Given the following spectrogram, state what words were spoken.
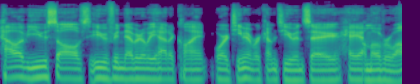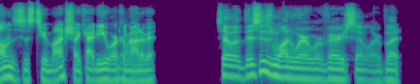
How have you solved you've inevitably had a client or a team member come to you and say hey i'm overwhelmed. This is too much. Like how do you work yeah. them out of it? So this is one where we're very similar but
